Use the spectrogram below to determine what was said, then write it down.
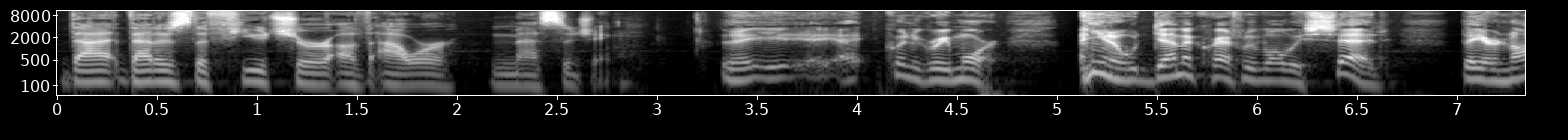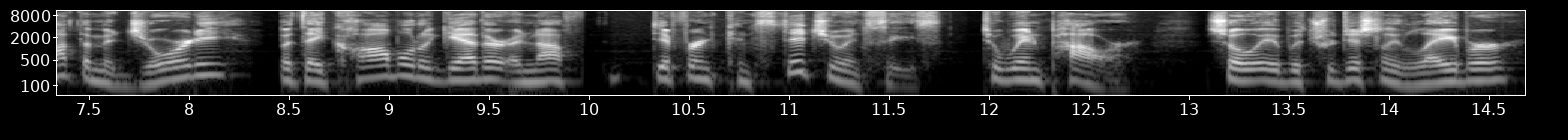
that that is the future of our messaging. I couldn't agree more. You know, Democrats, we've always said, they are not the majority, but they cobble together enough different constituencies to win power. So it was traditionally labor,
